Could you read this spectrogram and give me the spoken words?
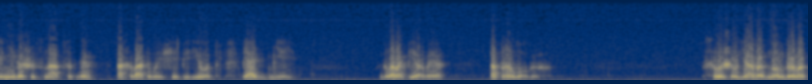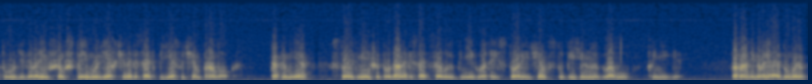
Книга 16, охватывающая период в пять дней. Глава 1. О прологах. Слышал я об одном драматурге, говорившем, что ему легче написать пьесу, чем пролог. Так и мне стоит меньше труда написать целую книгу этой истории, чем вступительную главу книги. По правде говоря, я думаю,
